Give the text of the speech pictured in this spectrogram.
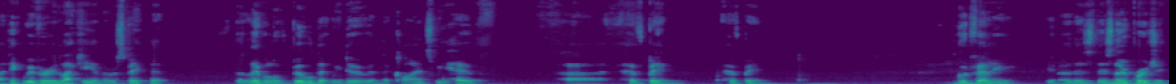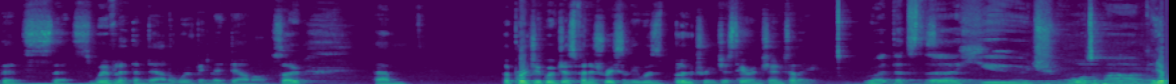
I think we're very lucky in the respect that the level of build that we do and the clients we have uh, have been have been good value. You know, there's there's no project that's that's we've let them down or we've been let down on. So, um, the project we've just finished recently was Blue Tree, just here in Chungtale. Right, that's the huge water park and, Yep.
